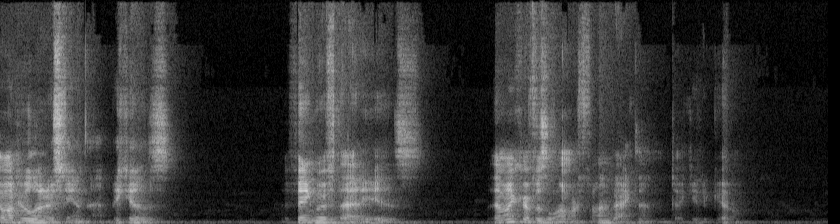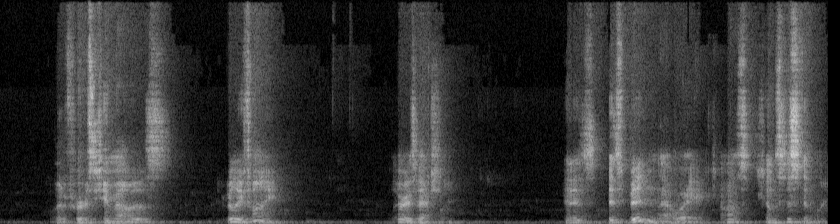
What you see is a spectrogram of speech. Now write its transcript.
I want people to understand that because the thing with that is that Minecraft was a lot more fun back then, a decade ago. When it first came out, it was really funny. There is actually. And it's, it's been that way consistently.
